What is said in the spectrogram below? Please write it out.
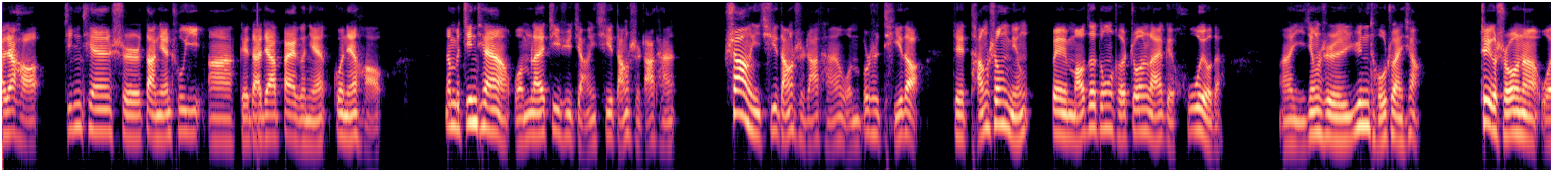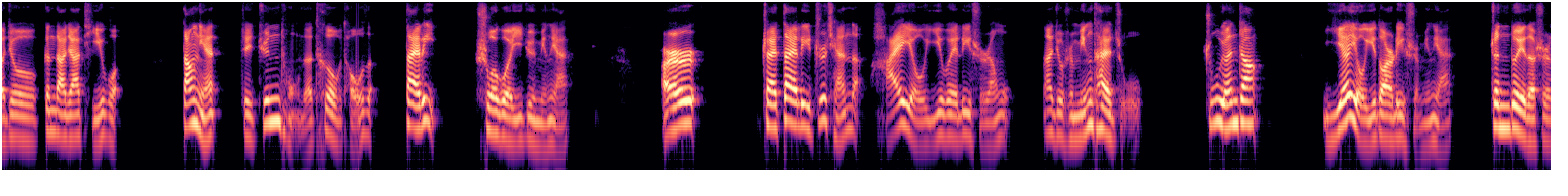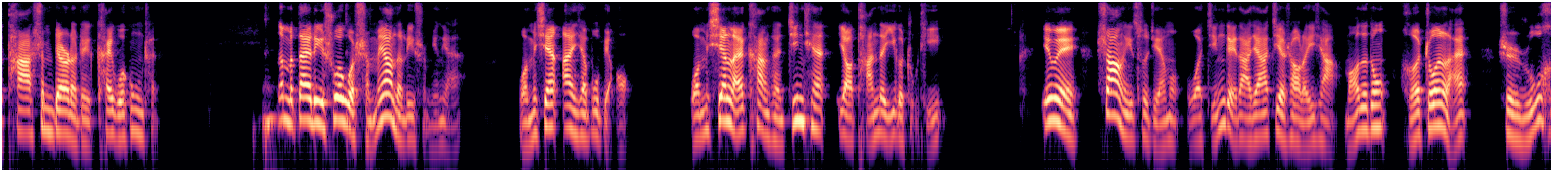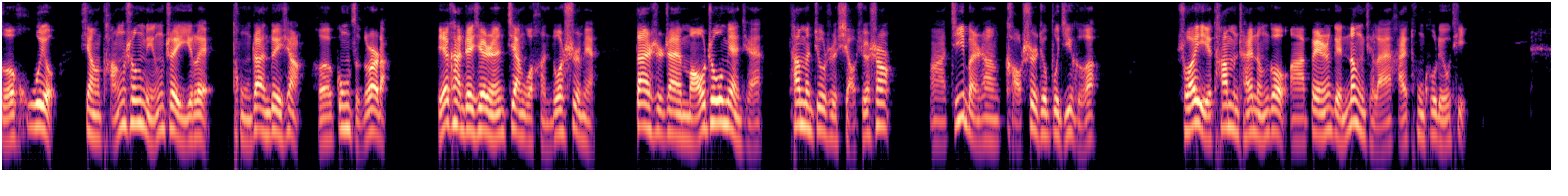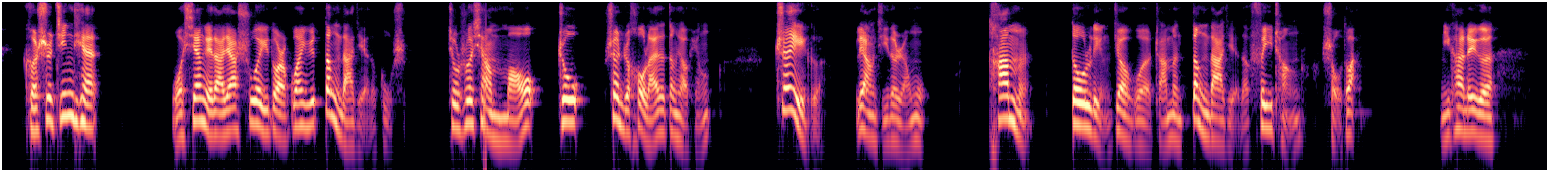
大家好，今天是大年初一啊，给大家拜个年，过年好。那么今天啊，我们来继续讲一期党史杂谈。上一期党史杂谈，我们不是提到这唐生明被毛泽东和周恩来给忽悠的啊，已经是晕头转向。这个时候呢，我就跟大家提过，当年这军统的特务头子戴笠说过一句名言，而。在戴笠之前的还有一位历史人物，那就是明太祖朱元璋，也有一段历史名言，针对的是他身边的这开国功臣。那么戴笠说过什么样的历史名言？我们先按下不表，我们先来看看今天要谈的一个主题。因为上一次节目我仅给大家介绍了一下毛泽东和周恩来是如何忽悠。像唐生明这一类统战对象和公子哥的，别看这些人见过很多世面，但是在毛周面前，他们就是小学生啊，基本上考试就不及格，所以他们才能够啊被人给弄起来还痛哭流涕。可是今天，我先给大家说一段关于邓大姐的故事，就是说像毛周，甚至后来的邓小平，这个。量级的人物，他们都领教过咱们邓大姐的非常手段。你看这个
